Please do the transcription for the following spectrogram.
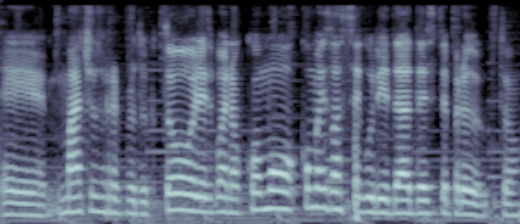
eh, machos reproductores. Bueno, ¿cómo, ¿cómo es la seguridad de este producto?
